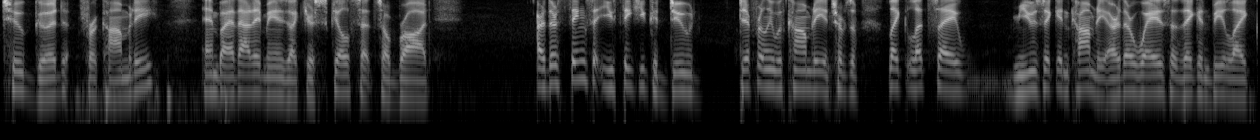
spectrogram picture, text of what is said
too good for comedy, and by that I mean like your skill set so broad. Are there things that you think you could do differently with comedy in terms of like, let's say, music and comedy? Are there ways that they can be like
